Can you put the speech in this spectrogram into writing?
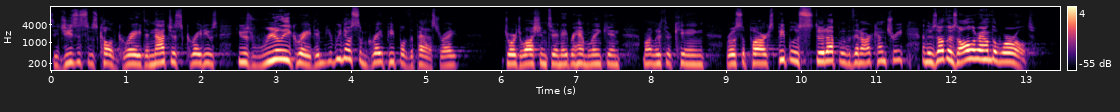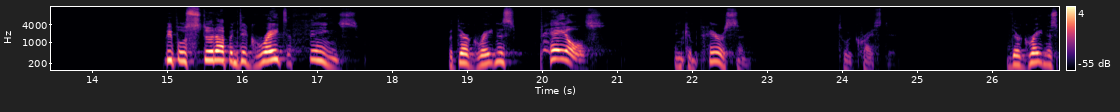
See, Jesus was called great, and not just great, he was, he was really great. And we know some great people of the past, right? George Washington, Abraham Lincoln, Martin Luther King, Rosa Parks, people who stood up within our country, and there's others all around the world. People who stood up and did great things, but their greatness pales in comparison to what Christ did. Their greatness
